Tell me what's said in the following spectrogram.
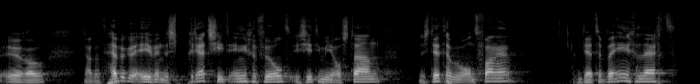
50.234 euro. Nou, dat heb ik weer even in de spreadsheet ingevuld. Je ziet hem hier al staan. Dus dit hebben we ontvangen. Dit hebben we ingelegd.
